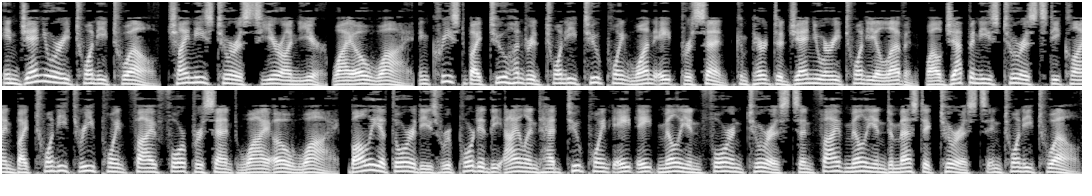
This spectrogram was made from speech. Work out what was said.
In January 2012, Chinese tourists year-on-year increased by 222.18% compared to January 2011, while Japanese tourists declined by 23.54% YOY. Bali authorities reported the island had 2.88 million foreign tourists and 5 million domestic tourists in 2012,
